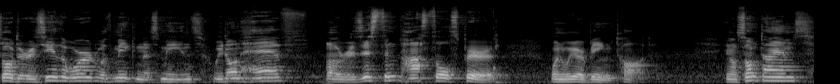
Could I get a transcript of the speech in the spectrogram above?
So, to receive the word with meekness means we don't have a resistant, hostile spirit when we are being taught. You know, sometimes,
